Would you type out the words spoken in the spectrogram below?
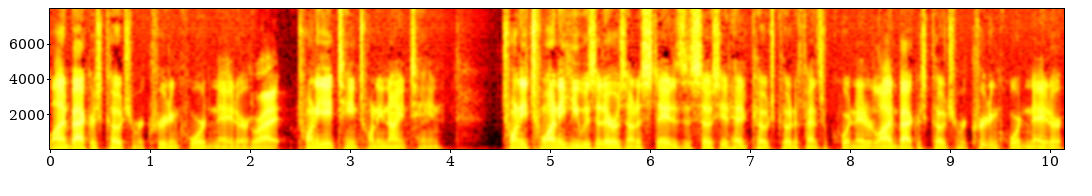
linebackers coach and recruiting coordinator. Right. 2018, 2019. 2020, he was at Arizona State as associate head coach, co defensive coordinator, linebackers coach, and recruiting coordinator.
